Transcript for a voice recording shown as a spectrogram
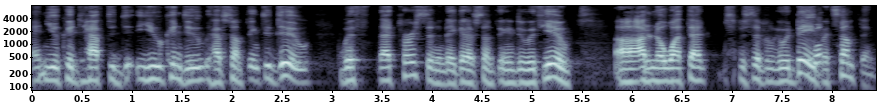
And you could have to, do, you can do have something to do with that person, and they could have something to do with you. Uh, I don't know what that specifically would be, well, but something.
